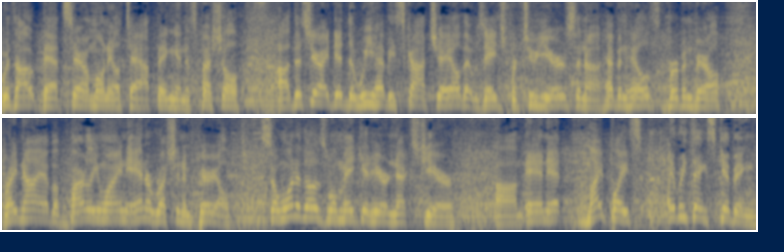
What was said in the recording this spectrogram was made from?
without that ceremonial tapping and a special. Uh, this year, I did the Wee Heavy Scotch Ale that was aged for two years in a Heaven Hills bourbon barrel. Right now, I have a barley wine and a Russian Imperial. So one of those will make it here next year. Um, and at my place, every Thanksgiving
